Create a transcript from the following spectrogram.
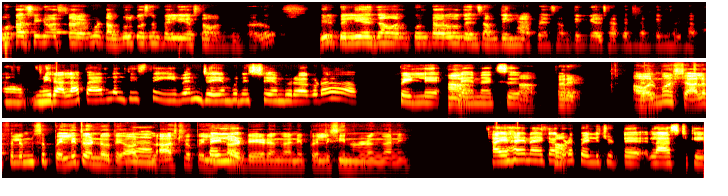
కోటా శ్రీనివాసరావు ఏమో డబ్బుల కోసం పెళ్ళి చేస్తాం అనుకుంటాడు. వీళ్ళు పెళ్ళి చేద్దాం అనుకుంటారు then something happen something else happen something మీరు అలా ప్యారలల్ తీస్తే ఈవెన్ జయంబు నిశ్చయంబురా కూడా పెళ్ళే. క్లైమాక్స్ కరెక్ట్ ఆల్మోస్ట్ చాలా ఫిల్మ్స్ పెళ్ళితో ఎండ్ అవుతాయి ఆ, లాస్ట్లో పెళ్ళి పెళ్ళి. కార్డ్ వేయడం గానీ పెళ్ళి సీన్ ఉండడం గానీ హై హై నాయక. కూడా పెళ్ళి చుట్టే లాస్ట్కి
